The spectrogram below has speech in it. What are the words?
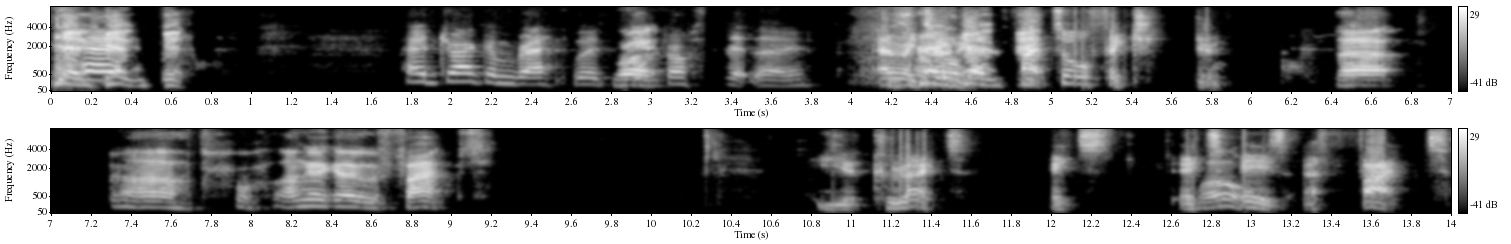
Her dragon breath would Right. defrost it though. anyway, Tony, fact or fiction? Uh, uh, I'm going to go with fact. You're correct. It's it Whoa. is a fact.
